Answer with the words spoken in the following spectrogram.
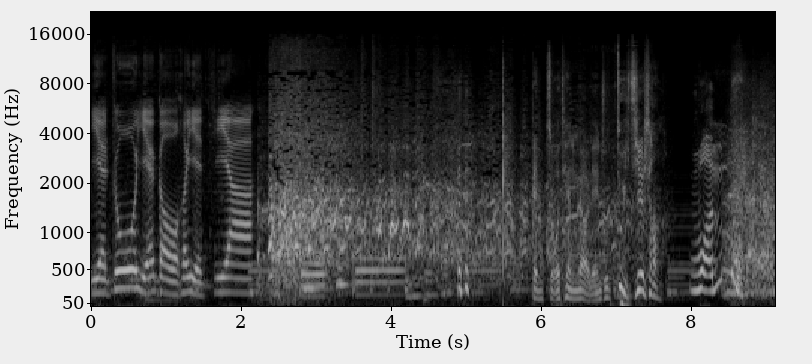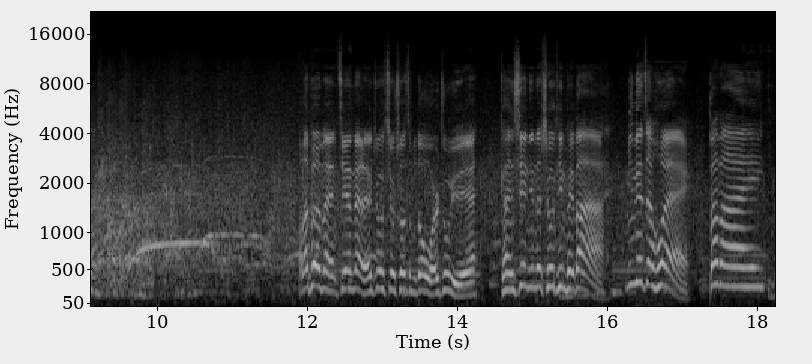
野猪、野狗和野鸡啊。跟昨天的妙连珠对接上了。完美。好了，朋友们，今天麦连珠就说这么多。我是朱宇，感谢您的收听陪伴，明天再会，拜拜。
